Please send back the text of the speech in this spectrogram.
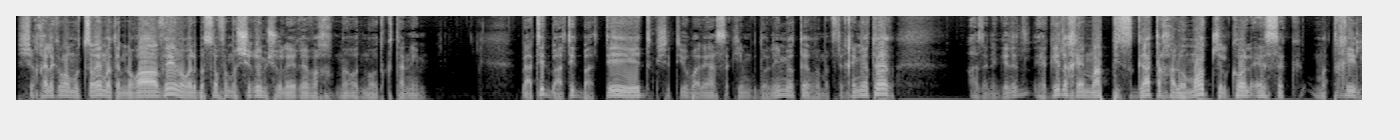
שחלק מהמוצרים אתם נורא אוהבים, אבל בסוף הם משאירים שולי רווח מאוד מאוד קטנים. בעתיד, בעתיד, בעתיד, כשתהיו בעלי עסקים גדולים יותר ומצליחים יותר, אז אני אגיד, אגיד לכם מה פסגת החלומות של כל עסק מתחיל.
